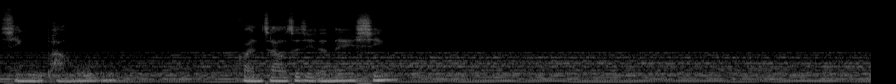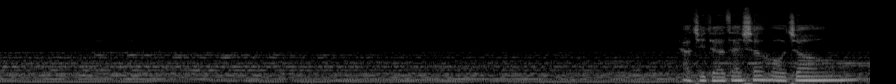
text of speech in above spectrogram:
心无旁骛，关照自己的内心。要记得在生活中。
